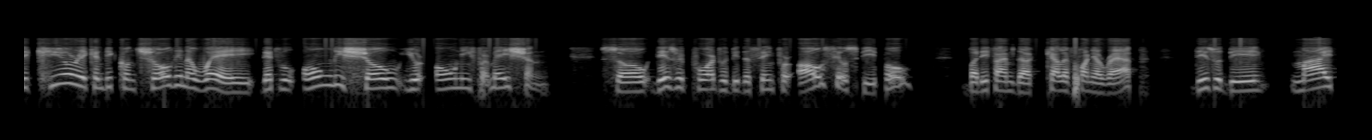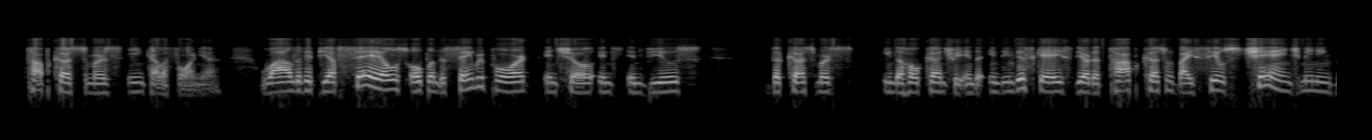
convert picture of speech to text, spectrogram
security can be controlled in a way that will only show your own information. So this report would be the same for all salespeople, but if I'm the California rep, this would be my top customers in California. While the VP of sales open the same report and show in, in views the customers in the whole country. In, the, in, in this case, they are the top customers by sales change, meaning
